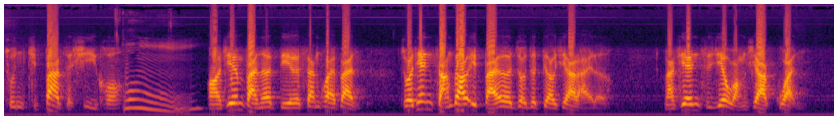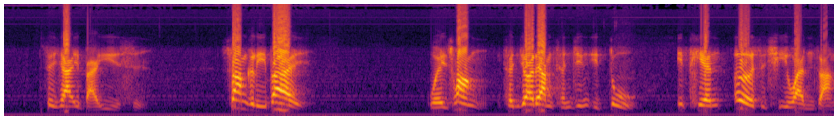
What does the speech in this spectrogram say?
存一百十四块，嗯，啊，今天反而跌了三块半。昨天涨到一百二之后就掉下来了，那今天直接往下灌，剩下一百一十四。上个礼拜，纬创成交量曾经一度一天二十七万张，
